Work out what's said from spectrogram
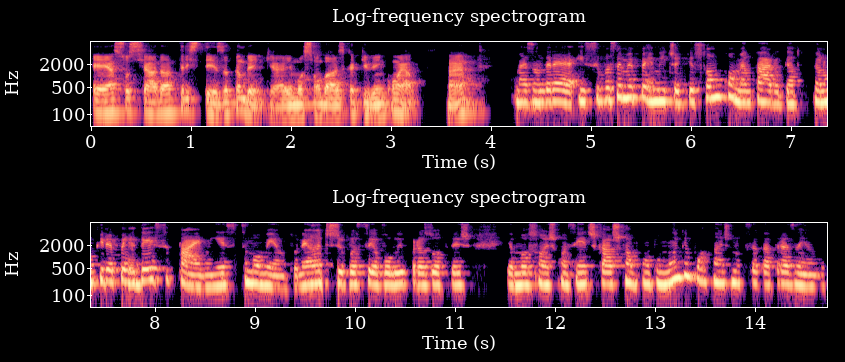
é associada à tristeza também, que é a emoção básica que vem com ela. Né? Mas, André, e se você me permite aqui só um comentário dentro, porque eu não queria perder esse timing, esse momento, né? Antes de você evoluir para as outras emoções conscientes, que acho que é um ponto muito importante no que você está trazendo.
